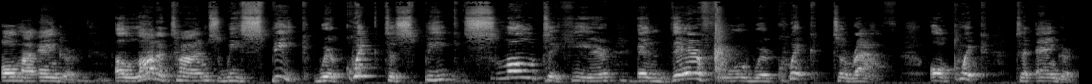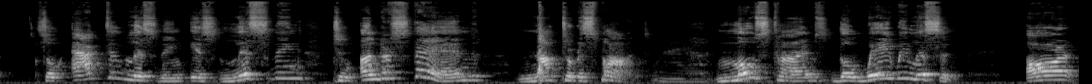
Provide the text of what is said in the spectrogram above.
On my anger. Mm-hmm a lot of times we speak. We're quick to speak, slow to hear, and therefore we're quick to wrath or quick to anger. So active listening is listening to understand, not to respond. Most times, the way we listen, our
